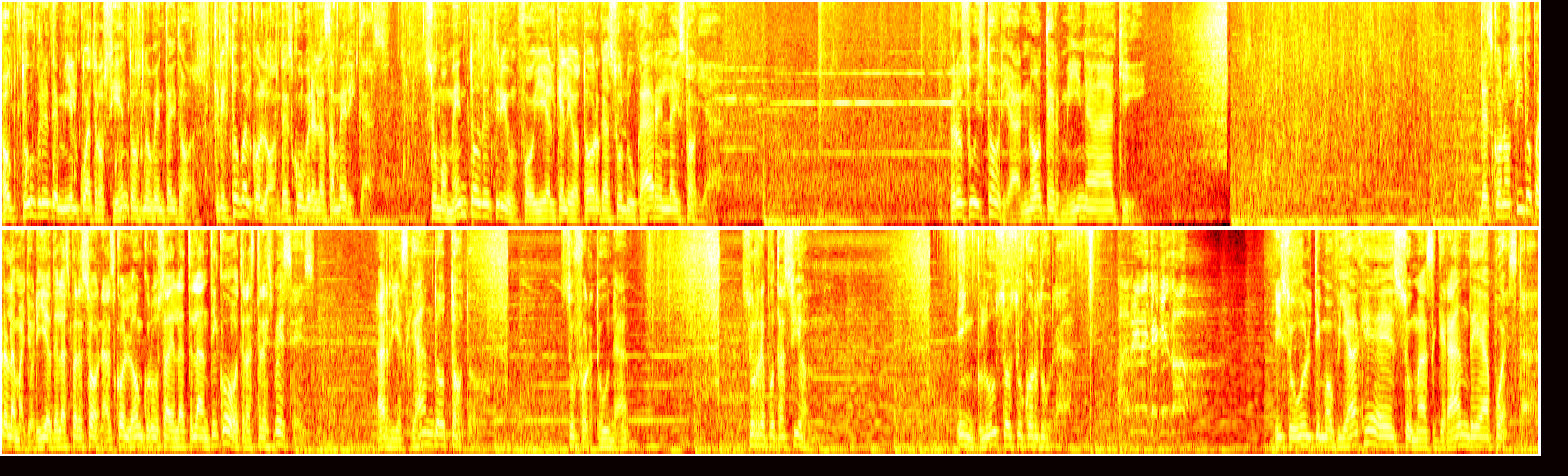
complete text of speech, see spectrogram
Octubre de 1492. Cristóbal Colón descubre las Américas. Su momento de triunfo y el que le otorga su lugar en la historia. Pero su historia no termina aquí. Desconocido para la mayoría de las personas, Colón cruza el Atlántico otras tres veces, arriesgando todo. Su fortuna, su reputación, incluso su cordura. Y su último viaje es su más grande apuesta.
